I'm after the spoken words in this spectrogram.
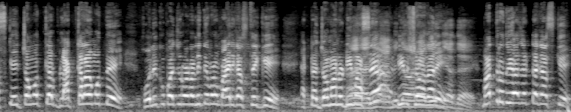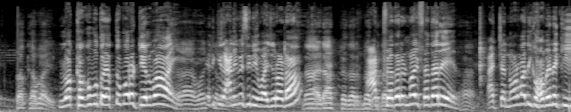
আজকে এই চমৎকার ব্ল্যাক কালার মধ্যে হোলি কুপা জোড়াটা নিতে পারো বাইরের কাছ থেকে। একটা জমানো ডিম আছে ডিম সহকারে। মাত্র দুই হাজার টাকা আজকে। রক্ষা ভাই। লক্ষ কবুতর এত বড় টেল ভাই। হ্যাঁ, এটা কি রানী বেশি নেই ভাই জোড়াটা? না এটা আট ফেদার আট ফেদারের। নয় ফেদারের? হ্যাঁ। আচ্ছা নর্মাদি কি হবে নাকি?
